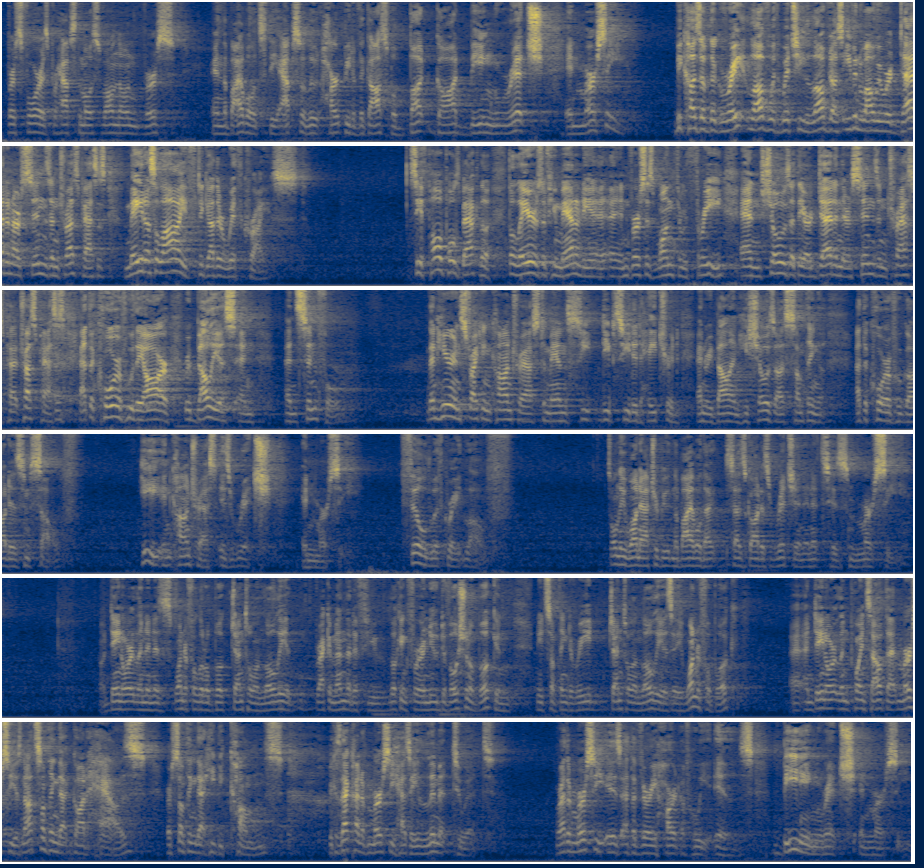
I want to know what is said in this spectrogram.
Verse 4 is perhaps the most well known verse in the Bible. It's the absolute heartbeat of the gospel. But God, being rich in mercy, because of the great love with which he loved us, even while we were dead in our sins and trespasses, made us alive together with Christ. See, if Paul pulls back the, the layers of humanity in verses 1 through 3 and shows that they are dead in their sins and trespasses, at the core of who they are, rebellious and, and sinful, then here in striking contrast to man's deep seated hatred and rebellion, he shows us something at the core of who God is himself. He, in contrast, is rich in mercy, filled with great love. There's only one attribute in the Bible that says God is rich in, and it's his mercy. Uh, Dane Ortlund, in his wonderful little book, Gentle and Lowly, recommend that if you're looking for a new devotional book and need something to read, Gentle and Lowly is a wonderful book. And Dane Ortlund points out that mercy is not something that God has or something that he becomes, because that kind of mercy has a limit to it. Rather, mercy is at the very heart of who he is being rich in mercy.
